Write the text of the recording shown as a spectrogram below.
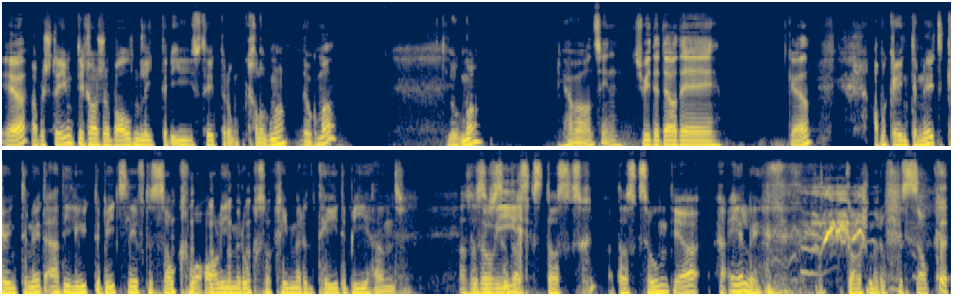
ja, Aber stimmt, ich habe schon bald einen Liter Eistee getrunken. Schau mal. schau mal. Schau mal. Ja, Wahnsinn. Ist wieder da der, gell? Aber könnt ihr nicht, könnt ihr nicht auch die Leute ein bisschen auf den Sack, die alle im Rucksack immer einen Tee dabei haben? Also Das so ist wie ich. das, das, das gesund, ja, äh, ehrlich. Gehst mir auf den Sack.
